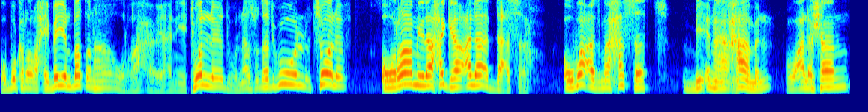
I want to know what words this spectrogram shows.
وبكرة راح يبين بطنها وراح يعني تولد والناس بدها تقول وتسولف. ورامي لاحقها على الدعسة. وبعد ما حست بإنها حامل وعلشان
